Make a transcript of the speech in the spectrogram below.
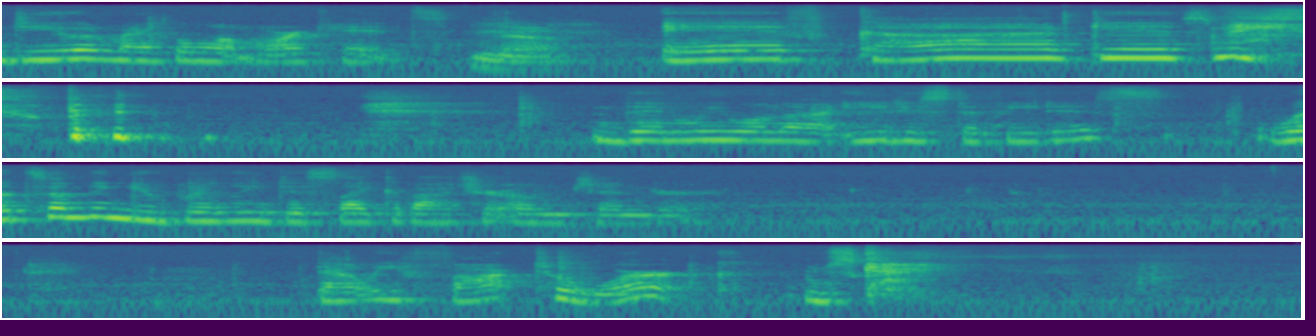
Do you and Michael want more kids? No. If God gives me a baby, then we will not eat as the fetus. What's something you really dislike about your own gender? that we fought to work. I'm just kidding.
